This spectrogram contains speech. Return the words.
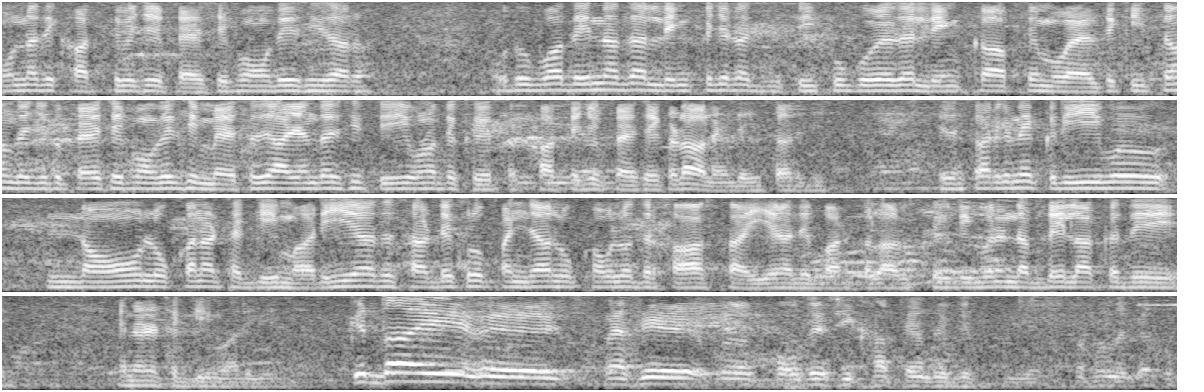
ਉਹਨਾਂ ਦੇ ਖਾਤੇ ਵਿੱਚ ਇਹ ਪੈਸੇ ਪਾਉਂਦੇ ਸੀ ਸਰ। ਉਦੋਂ ਬਾਅਦ ਇਹਨਾਂ ਦਾ ਲਿੰਕ ਜਿਹੜਾ ਜਸੀਫੂ ਗੋਇਲ ਦਾ ਲਿੰਕ ਆਪਦੇ ਮੋਬਾਈਲ ਤੇ ਕੀਤਾ ਹੁੰਦਾ ਜਦੋਂ ਪੈਸੇ ਪਾਉਂਦੇ ਸੀ ਮੈਸੇਜ ਆ ਜਾਂਦਾ ਸੀ ਤੇ ਉਹਨਾਂ ਦੇ ਖੇਤ ਖਾਤੇ 'ਚੋਂ ਪੈਸੇ ਕਢਾ ਲੈਂਦੇ ਸੀ ਸਰ ਜੀ। ਇਸ ਕਰਕੇ ਨੇ ਕਰੀਬ 9 ਲੋਕਾਂ ਨਾਲ ਠੱਗੀ ਮਾਰੀ ਆ ਤੇ ਸਾਡੇ ਕੋਲ ਪੰਜਾਂ ਲੋਕਾਂ ਵੱਲੋਂ ਦਰਖਾਸਤ ਆਈ ਹੈ ਇਹਨਾਂ ਦੇ ਬਰਕਲਾਰ ਤਕਰੀਬਨ 90 ਲੱਖ ਦੇ ਇਹਨਾਂ ਨੇ ਠੱਗੀ ਮਾਰੀ ਹੈ ਕਿੱਦਾਂ ਇਹ ਪੈਸੇ ਪਾਉਂਦੇ ਸੀ ਖਾਤਿਆਂ ਦੇ ਵਿੱਚ? ਪਤਾ ਲੱਗਾ ਕੁਝ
